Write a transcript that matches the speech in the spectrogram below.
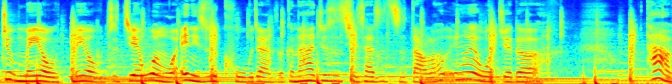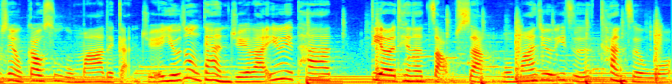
就没有没有直接问我，哎，你是不是哭这样子？可能他就是其实他是知道。然后因为我觉得他好像有告诉我妈的感觉，有这种感觉啦，因为他。第二天的早上，我妈就一直看着我，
